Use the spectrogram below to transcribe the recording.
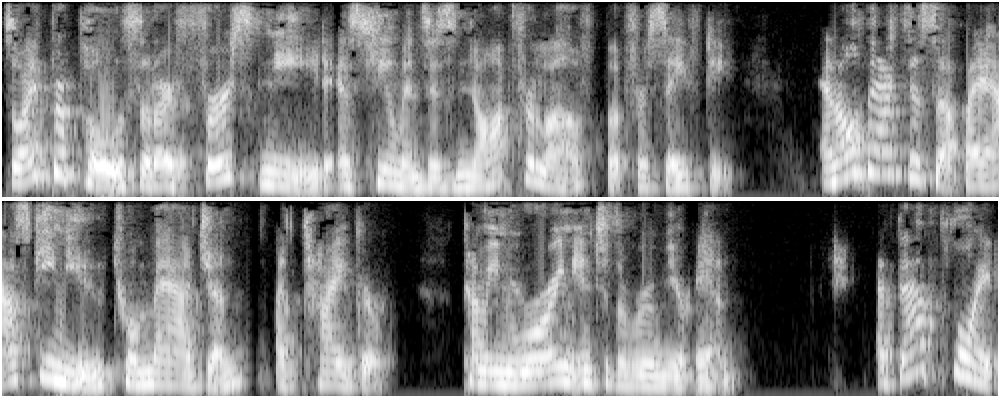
So I propose that our first need as humans is not for love, but for safety. And I'll back this up by asking you to imagine a tiger coming roaring into the room you're in. At that point,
